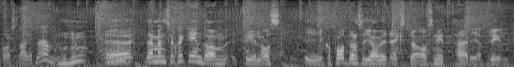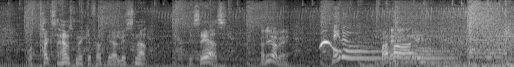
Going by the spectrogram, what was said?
Svårslaget namn. Mhm. Mm. Eh, nej, men så skicka in dem till oss i K-podden så gör vi ett extra avsnitt här i april. Och tack så hemskt mycket för att ni har lyssnat. Vi ses! Ja, det gör vi. Hej då! Bye Hej bye! då.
